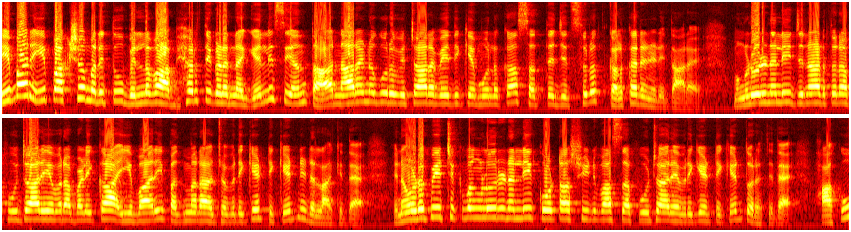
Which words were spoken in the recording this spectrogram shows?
ಈ ಬಾರಿ ಪಕ್ಷ ಮರೆತು ಬೆಲ್ಲವ ಅಭ್ಯರ್ಥಿಗಳನ್ನ ಗೆಲ್ಲಿಸಿ ಅಂತ ನಾರಾಯಣಗುರು ವಿಚಾರ ವೇದಿಕೆ ಮೂಲಕ ಸತ್ಯಜಿತ್ ಸುರತ್ ಕಲ್ಕರೆ ನೀಡಿದ್ದಾರೆ. ಮಂಗಳೂರಿನಲ್ಲಿ ಜನಾರ್ದನ ಪೂಜಾರಿಯವರ ಬಳಿಕ ಈ ಬಾರಿ ಪದ್ಮರಾಜ್ ಅವರಿಗೆ ಟಿಕೆಟ್ ನೀಡಲಾಗಿದೆ. ಇನ್ನು ಉಡುಪಿ ಚಿಕ್ಕಮಗಳೂರಿನಲ್ಲಿ ಕೋಟಾ ಶ್ರೀನಿವಾಸ ಪೂಜಾರಿ ಅವರಿಗೆ ಟಿಕೆಟ್ ದೊರೆತಿದೆ. ಹಾಗೂ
